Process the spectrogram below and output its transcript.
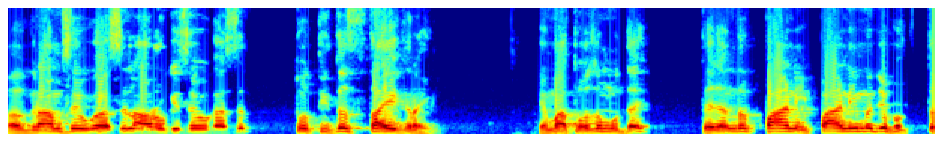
ग्रामसेवक असेल आरोग्य सेवक असेल तो तिथं स्थायिक राहील. हे महत्त्वाचा मुद्दा आहे. त्याच्यानंतर पाणी. पाणी म्हणजे फक्त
